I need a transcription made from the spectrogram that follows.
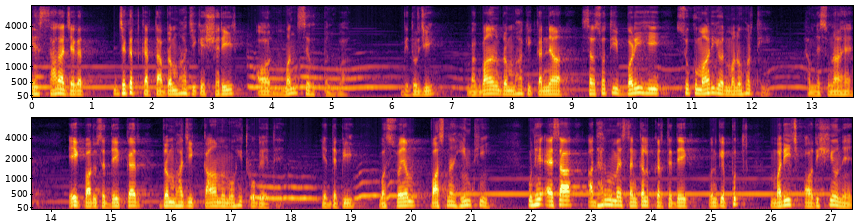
यह सारा जगत जगत करता ब्रह्मा जी के शरीर और मन से उत्पन्न हुआ। विदुर जी, भगवान ब्रह्मा की कन्या सरस्वती बड़ी ही सुकुमारी और मनोहर थी। हमने सुना है, एक बार उसे देखकर ब्रह्मा जी काम मोहित हो गए थे। यद्यपि वह स्वयं वासनाहीन थी उन्हें ऐसा अधर्म में संकल्प करते देख उनके पुत्र मरीच और ऋषियों ने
